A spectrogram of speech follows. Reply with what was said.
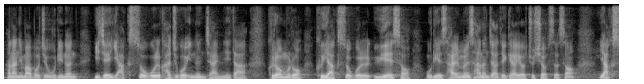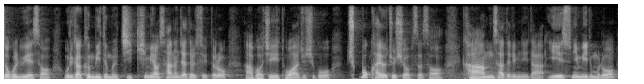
하나님 아버지 우리는 이제 약속을 가지고 있는 자입니다. 그러므로 그 약속을 위해서 우리의 삶을 사는 자 되게 하여 주시옵소서. 약속을 위해서 우리가 그 믿음을 지키며 사는 자 될 수 있도록 아버지 도와주시고 축복하여 주시옵소서. 감사드립니다. 예수님 이름으로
